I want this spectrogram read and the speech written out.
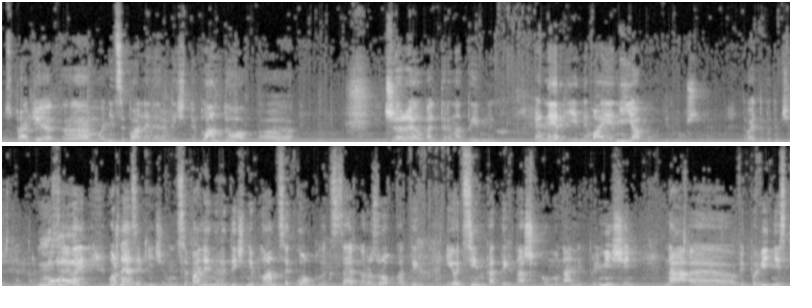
Ну, справді, е, муніципальний енергетичний план до джерел альтернативних енергії не має ніякого. Давайте будемо чесні. Антон. Ну- Можна я закінчу? Муніципальний енергетичний план це комплекс, це розробка тих і оцінка тих наших комунальних приміщень на е, відповідність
